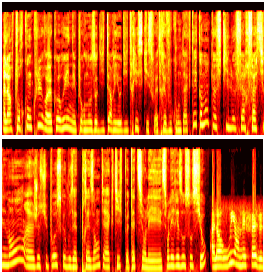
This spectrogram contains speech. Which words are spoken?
Alors pour conclure, euh, Corinne, et pour nos auditeurs et auditrices qui souhaiteraient vous contacter, comment peuvent-ils le faire facilement? Euh, Je suppose que vous êtes présente et active peut-être sur les, sur les réseaux sociaux. Alors oui, en effet, je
